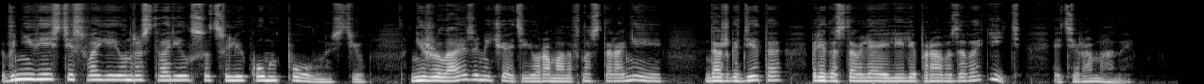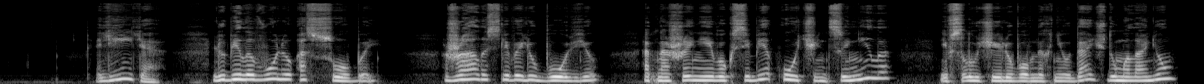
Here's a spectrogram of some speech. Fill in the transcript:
В невесте своей он растворился целиком и полностью, не желая замечать ее романов на стороне и даже где-то предоставляя Лиле право заводить эти романы. Лиля любила волю особой, жалостливой любовью, отношение его к себе очень ценила и в случае любовных неудач думала о нем,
